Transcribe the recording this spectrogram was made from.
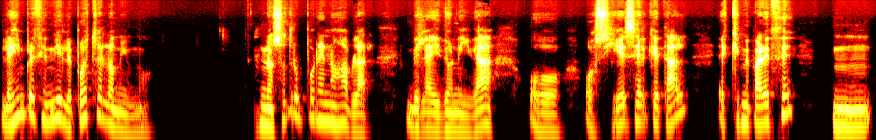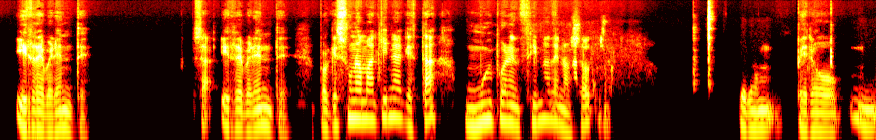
le es imprescindible, pues esto es lo mismo. Nosotros ponernos a hablar de la idoneidad o, o si es el que tal, es que me parece mm, irreverente o sea, irreverente, porque es una máquina que está muy por encima de nosotros. Pero, mm,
